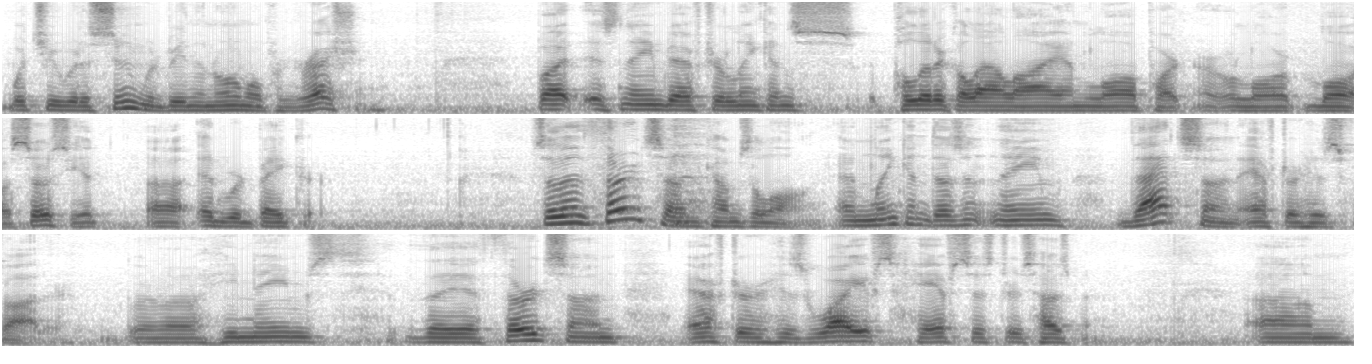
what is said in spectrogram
which you would assume would be the normal progression, but is named after Lincoln's political ally and law partner or law, law associate, uh, Edward Baker. So then the third son comes along, and Lincoln doesn't name that son after his father. Uh, he names the third son after his wife's half sister's husband. Um,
